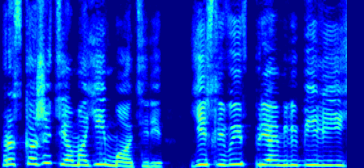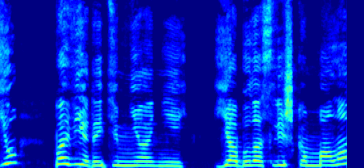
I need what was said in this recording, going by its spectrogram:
расскажите о моей матери. Если вы и впрямь любили ее, поведайте мне о ней. Я была слишком мала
